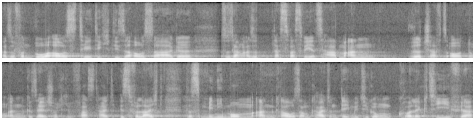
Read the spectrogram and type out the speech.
Also von wo aus tätige ich diese Aussage, zu sagen, also das, was wir jetzt haben an Wirtschaftsordnung, an gesellschaftlicher Fastheit ist vielleicht das Minimum an Grausamkeit und Demütigung kollektiv, ja,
